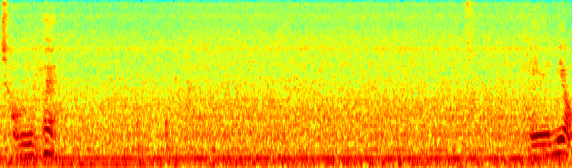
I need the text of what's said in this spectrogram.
정해. 개명.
